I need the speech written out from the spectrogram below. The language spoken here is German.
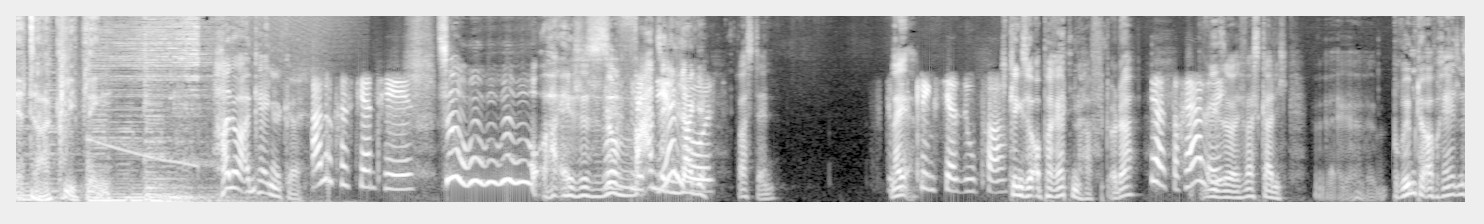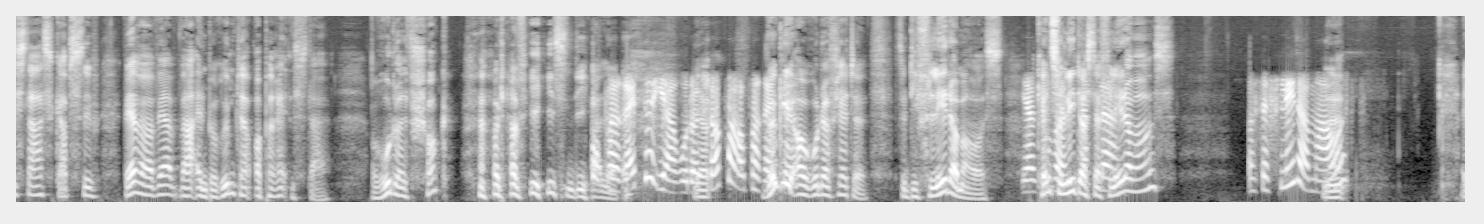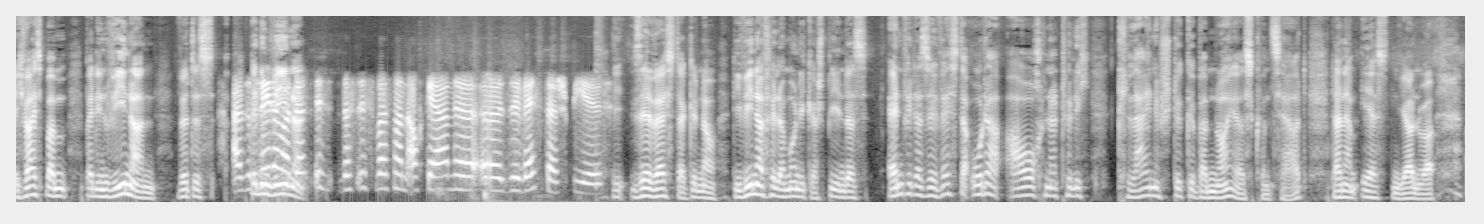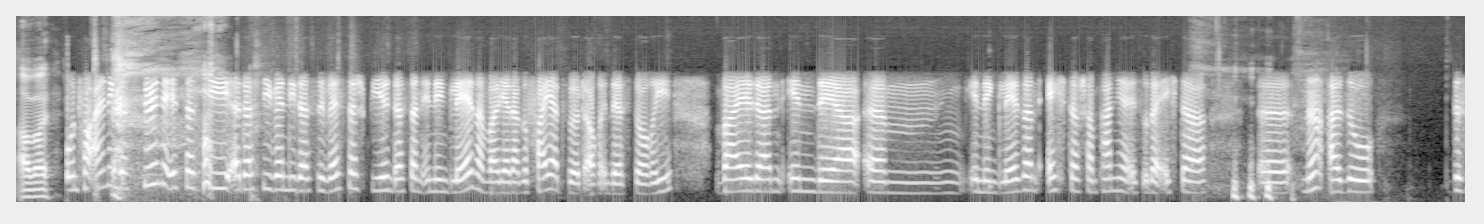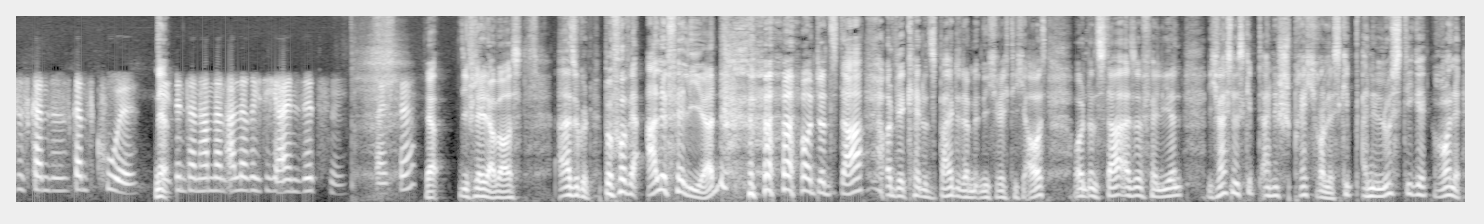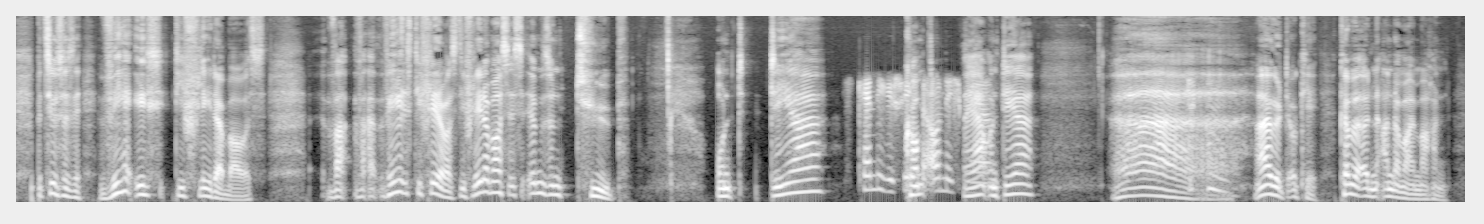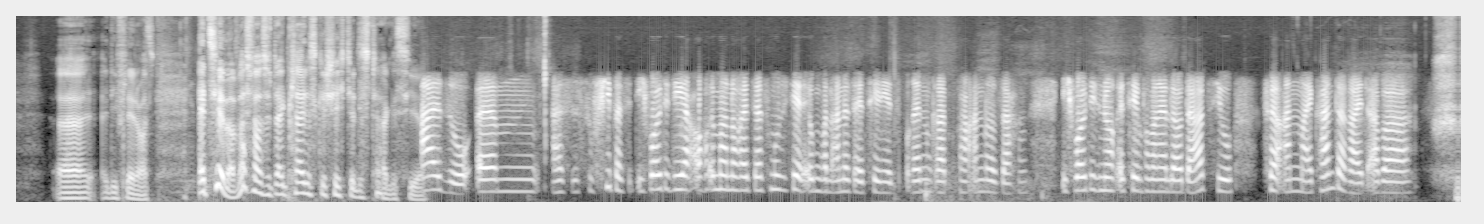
der Tag, Liebling. Hallo Anke Engelke. Hallo Christian Thees. So, oh, es ist so Was ist wahnsinnig lange. los? Was denn? Du Naja. klingst ja super. Ich klinge so operettenhaft, oder? Ja, ist doch herrlich. Wieso? Ich weiß gar nicht. Berühmte Operettenstars gab's die? Wer war, wer war ein berühmter Operettenstar? Rudolf Schock? Oder wie hießen die alle? Operette? Ja, Rudolf Ja. Schock war Operette. Wirklich auch Rudolf Schette. So die Fledermaus. Ja, Kennst du ein Lied aus der. Fledermaus? Aus der Fledermaus? Ich weiß, beim, bei den Wienern wird es. Also bei Wienern, das ist, das ist, was man auch gerne äh, Silvester spielt. Silvester, genau. Die Wiener Philharmoniker spielen das entweder Silvester oder auch natürlich kleine Stücke beim Neujahrskonzert, dann am 1. Januar. Aber Und vor allen Dingen das Schöne ist, dass die, äh, dass die, wenn die das Silvester spielen, das dann in den Gläsern, weil ja da gefeiert wird auch in der Story, weil dann in der ähm, in den Gläsern echter Champagner ist oder echter, äh, ne? Also das ist ganz, das ist ganz cool. Ja. Die sind dann haben dann alle richtig einen sitzen, weißt du? ja, die Fledermaus. Also gut, bevor wir alle verlieren und uns da, und wir kennen uns beide damit nicht richtig aus, und uns da also verlieren, ich weiß nur, es gibt eine Sprechrolle, es gibt eine lustige Rolle, beziehungsweise, wer ist die Fledermaus? Wa, wa, wer ist die Fledermaus? Die Fledermaus ist irgendein so ein Typ. Und der Ich kenne die Geschichte kommt. auch nicht mehr. Ja, und der. Ah, na gut, okay. Können wir ein andermal machen. Äh, die Fledermaus. Erzähl mal, was war so dein kleines Geschichte des Tages hier? Also, ähm, es ist so viel passiert. Ich wollte dir ja auch immer noch, das muss ich dir irgendwann anders erzählen, jetzt brennen gerade ein paar andere Sachen. Ich wollte dir noch erzählen von meiner Laudatio für Ann-Mai Kantereit, aber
